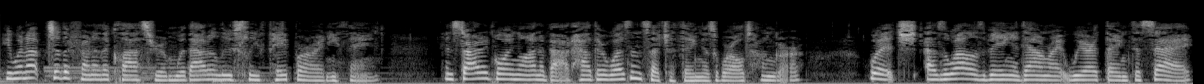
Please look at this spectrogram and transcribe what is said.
He went up to the front of the classroom without a loose leaf paper or anything, and started going on about how there wasn't such a thing as world hunger, which, as well as being a downright weird thing to say,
